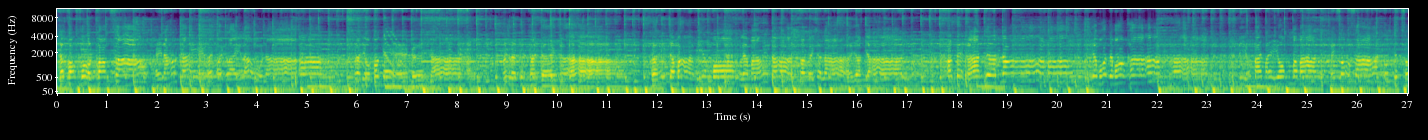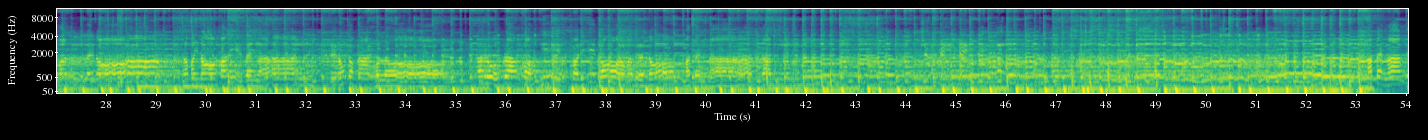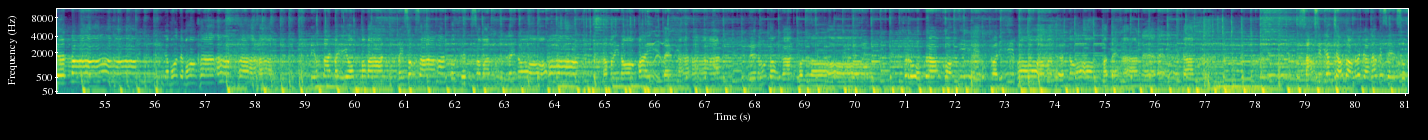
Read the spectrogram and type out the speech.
ไรจะของโสดความสาว ให้หนาวใจค่อยๆไกลเล่านาประเดี๋ยวก็แก่เกินการมันเริ่มขึ้นคันเกยท่าใครจะมาเมียงมองและหมายตาตอนไปชลาย้อนยานเอาแต่งานเถิดน้องอย่ามัวแต่มองข้ามผ่านเดี๋ยวตายไปยกมาบาน ไม่สงสารอดขึ้นสวรรค์เลยน้อง ทำไมน้องไม่แต่งงานหรือน้องต้องการคนหล่อรูปร่างของพี่ก็ดีพอมาเถิดน้องมาแต่งงานกัน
